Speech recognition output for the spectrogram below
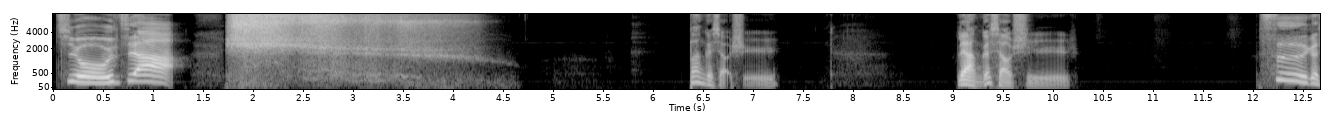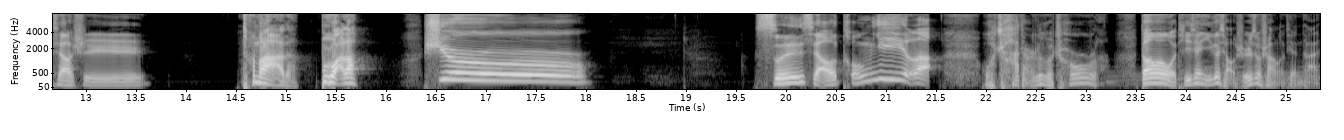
九架，嘘；半个小时，两个小时，四个小时，他妈的，不管了！咻！孙晓同意了，我差点乐抽了。当晚我提前一个小时就上了天台，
